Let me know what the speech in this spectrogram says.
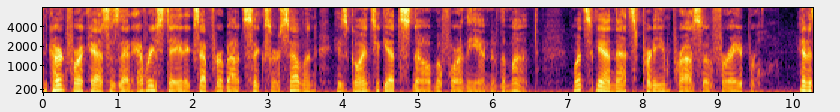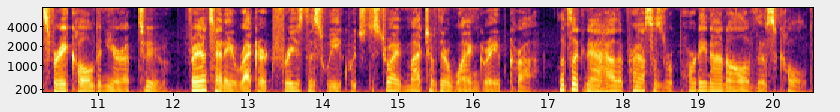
The current forecast is that every state except for about six or seven is going to get snow before the end of the month. Once again, that's pretty impressive for April. And it's very cold in Europe too. France had a record freeze this week which destroyed much of their wine grape crop. Let's look now how the press is reporting on all of this cold.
